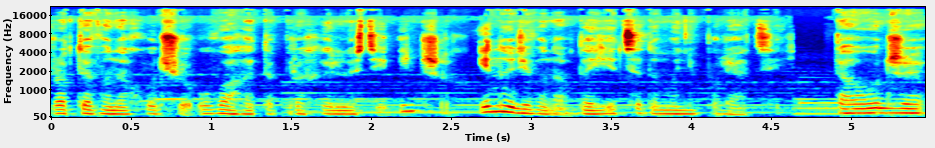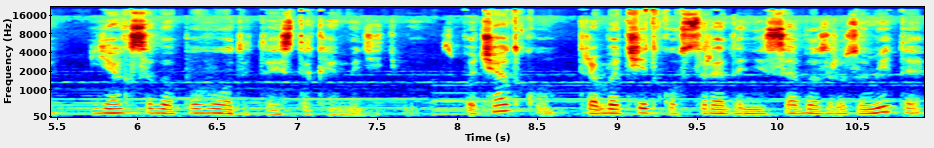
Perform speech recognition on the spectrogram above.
проте вона хоче уваги та прихильності інших, іноді вона вдається до маніпуляцій. Та отже, як себе поводити із такими дітьми? Спочатку треба чітко всередині себе зрозуміти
